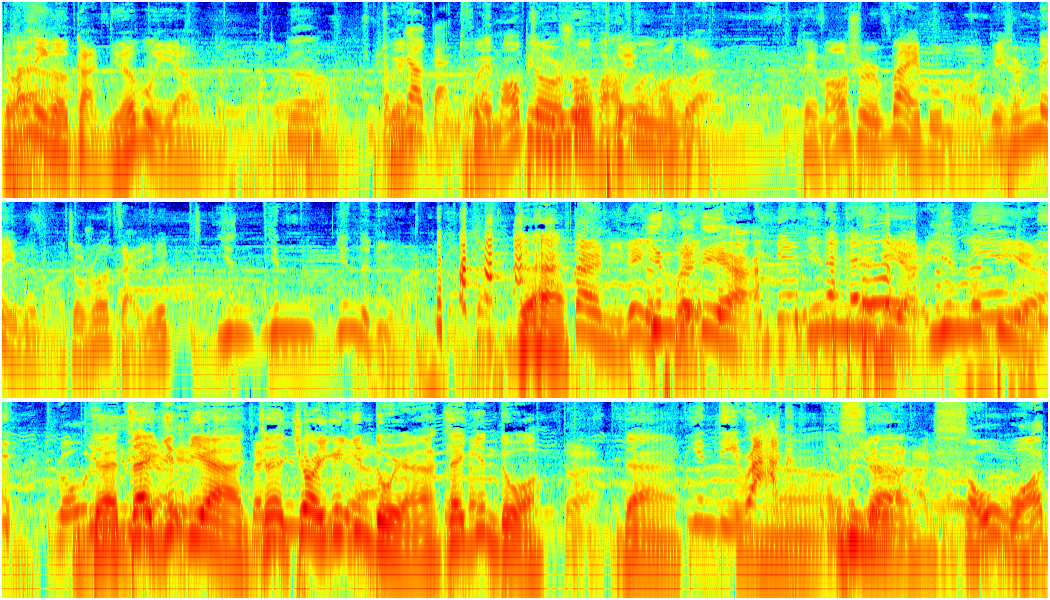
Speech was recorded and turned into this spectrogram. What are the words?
对他那个感觉不一样，你懂吗？就是说，什么叫感觉？腿毛并就是说不是润滑腿作用啊。毛对，腿毛是外部毛，这是内部毛，就是说在一个阴阴阴的地方，对。但是你这个阴的地儿，阴的地儿阴的地儿，对，在印第安，在这就是一个印度人，在印度，对，对，Indie Rock，对，So what？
